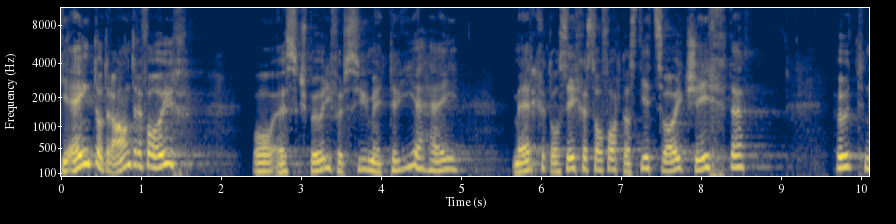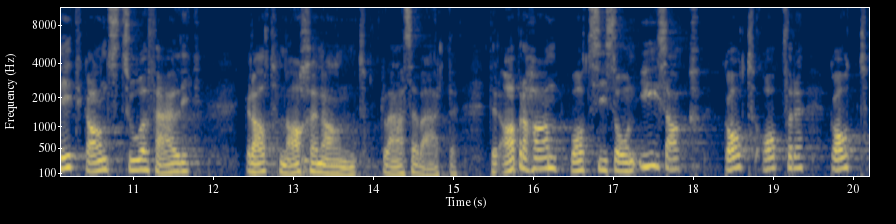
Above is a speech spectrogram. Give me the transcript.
Die ein oder andere von euch, die ein Gespür für Symmetrie haben, merken auch sicher sofort, dass die zwei Geschichten heute nicht ganz zufällig gerade nacheinander gelesen werden. Der Abraham will seinen Sohn Isaac Gott opfern. Gott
